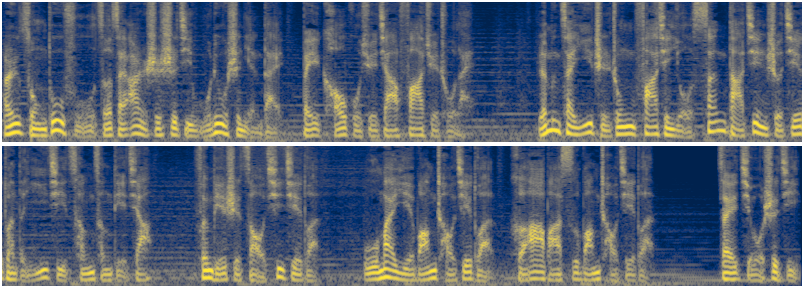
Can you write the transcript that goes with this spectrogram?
而总督府则在二十世纪五六十年代被考古学家发掘出来。人们在遗址中发现有三大建设阶段的遗迹层层叠加，分别是早期阶段、五麦叶王朝阶段和阿拔斯王朝阶段。在九世纪，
